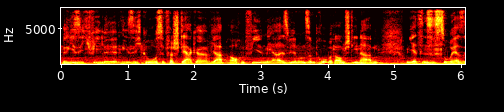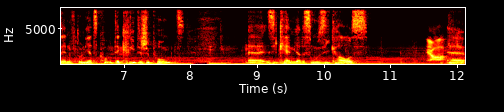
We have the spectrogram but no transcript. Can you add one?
riesig viele, riesig große Verstärker. Wir brauchen viel mehr, als wir in unserem Proberaum stehen haben. Und jetzt ist es so, Herr Senft, und jetzt kommt der kritische Punkt. Äh, Sie kennen ja das Musikhaus Ja, äh,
